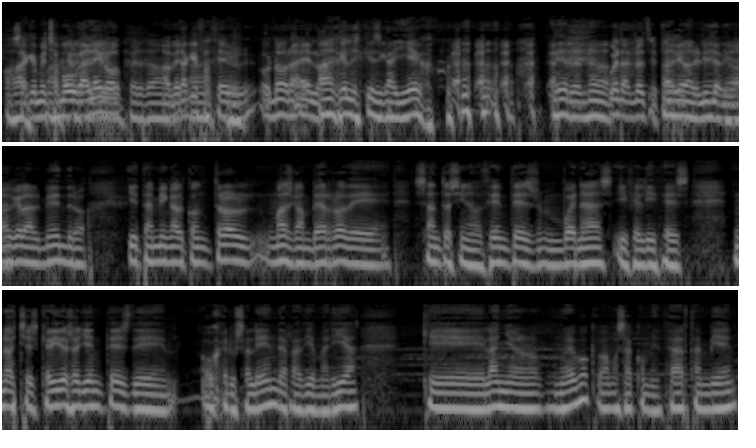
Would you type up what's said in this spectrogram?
o sea que me chamou galego, perdón, a ver a que facer honor a él. Ángel es que es gallego. Pero no. Buenas noches, padre. Ángel Almendro, Ángel Almendro. Y también al control más gamberro de Santos Inocentes. Buenas y felices noches. Queridos oyentes de O Jerusalén, de Radio María, que el año nuevo que vamos a comenzar también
